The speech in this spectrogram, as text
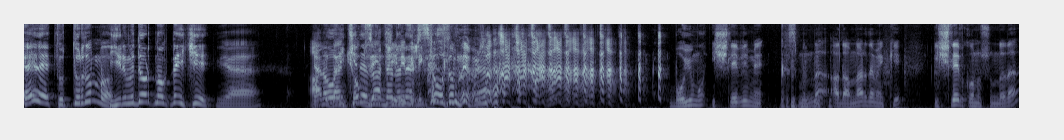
evet. Tutturdun mu? 24.2. Ya. Yani Abi o ben iki çok de zaten zenciyle önemsiz. birlikte oldum demiş. Boyu mu işlevi mi kısmında adamlar demek ki işlev konusunda da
